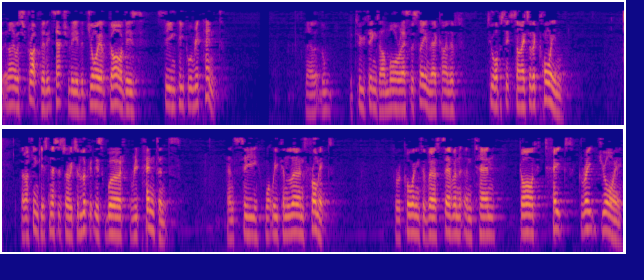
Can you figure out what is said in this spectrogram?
But then I was struck that it's actually the joy of God is seeing people repent. Now, the, the two things are more or less the same. They're kind of two opposite sides of the coin. But I think it's necessary to look at this word repentance and see what we can learn from it. For according to verse 7 and 10, God takes great joy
